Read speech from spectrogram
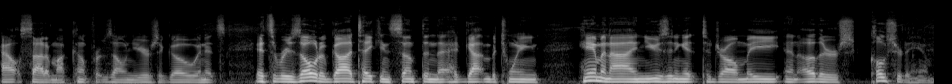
outside of my comfort zone years ago. And it's, it's a result of God taking something that had gotten between him and I and using it to draw me and others closer to him.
